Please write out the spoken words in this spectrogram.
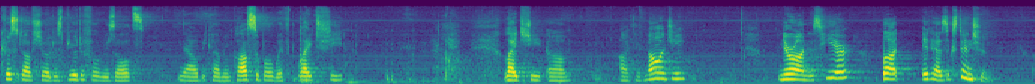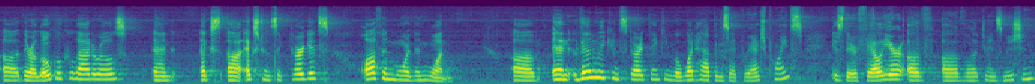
Christoph showed us beautiful results now becoming possible with light sheet, light sheet uh, uh, technology. Neuron is here, but it has extension. Uh, there are local collaterals and ex, uh, extrinsic targets, often more than one. Uh, and then we can start thinking, well, what happens at branch points? Is there failure of, of uh, transmission,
